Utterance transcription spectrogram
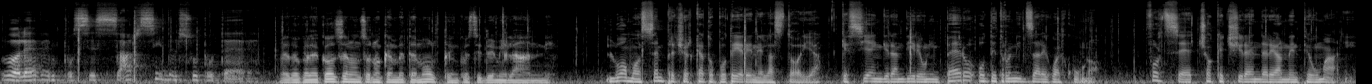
voleva impossessarsi del suo potere. Vedo che le cose non sono cambiate molto in questi duemila anni. L'uomo ha sempre cercato potere nella storia, che sia ingrandire un impero o detronizzare qualcuno. Forse è ciò che ci rende realmente umani.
